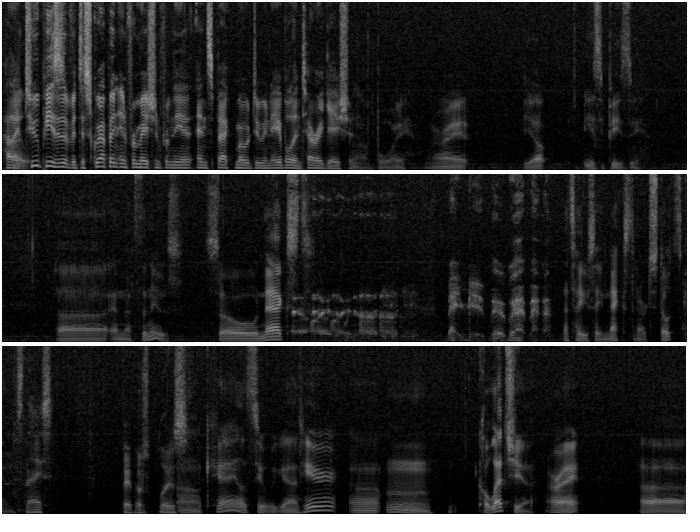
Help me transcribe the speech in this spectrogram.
Highlight. two pieces of discrepant information from the inspect mode to enable interrogation. Oh boy. All right. Yep. Easy peasy. Uh, and that's the news. So next. That's how you say next in Arstotzkin. It's nice. Papers, please. Okay, let's see what we got here. Uh, mm. All right. Uh,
